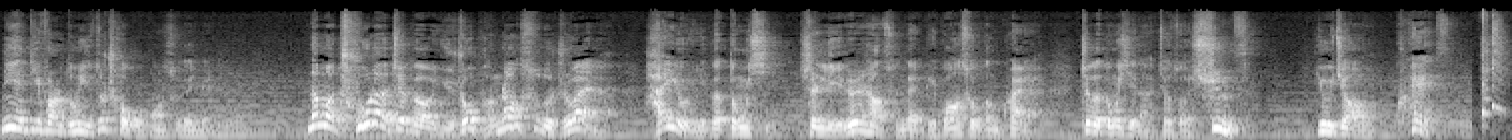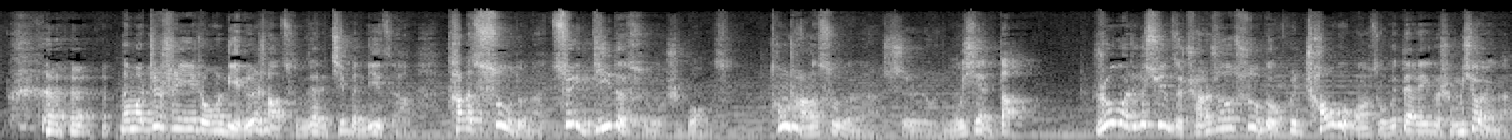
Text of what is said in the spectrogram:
那些地方的东西都超过光速在远离。那么除了这个宇宙膨胀速度之外呢，还有一个东西是理论上存在比光速更快的，这个东西呢叫做迅子，又叫筷子。那么这是一种理论上存在的基本粒子啊，它的速度呢最低的速度是光速。通常的速度呢是无限大，如果这个迅子传输的速度会超过光速，会带来一个什么效应呢？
